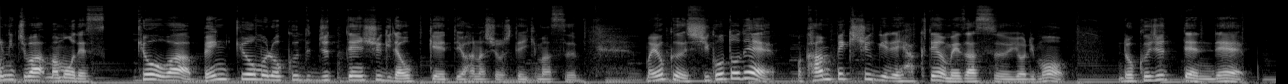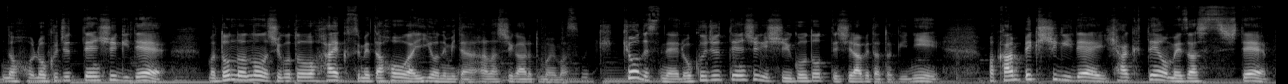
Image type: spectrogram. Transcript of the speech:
こんにちは、まもです。今日は勉強も60点主義で OK っていう話をしていきます。まあ、よく仕事で完璧主義で100点を目指すよりも60点での60点主義で、まあ、どんどんどんどん仕事を早く進めた方がいいよねみたいな話があると思います。今日ですね60点主義仕事って調べた時に、まあ、完璧主義で100点を目指して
